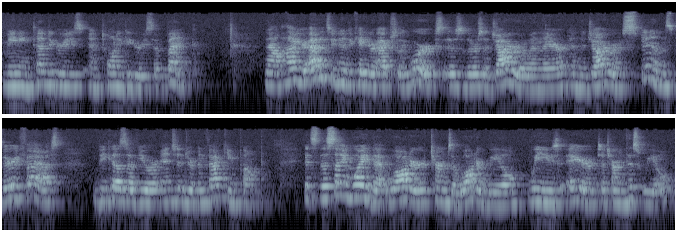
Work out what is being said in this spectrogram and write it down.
meaning 10 degrees and 20 degrees of bank. Now, how your attitude indicator actually works is there's a gyro in there, and the gyro spins very fast because of your engine-driven vacuum pump. It's the same way that water turns a water wheel, we use air to turn this wheel.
